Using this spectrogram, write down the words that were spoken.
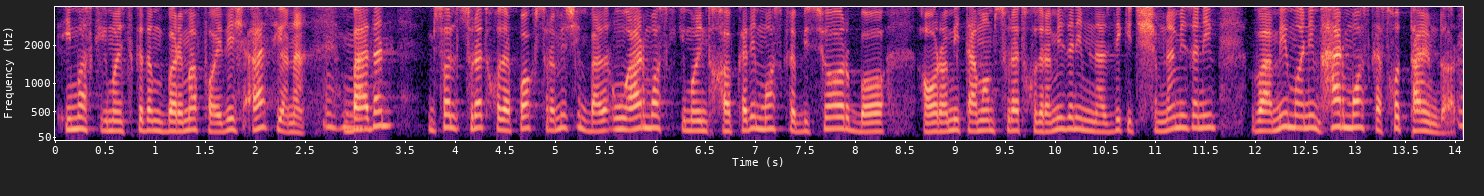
این ماسک که ما استفاده کردم برای ما فایدهش است یا نه. بعدا مثال صورت خود را پاک سرا میشیم بعد اون هر ماسکی که ما انتخاب کردیم ماسک را بسیار با آرامی تمام صورت خود را می‌زنیم نزدیک چشم نمی‌زنیم و میمانیم هر ماسک از خود time داره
